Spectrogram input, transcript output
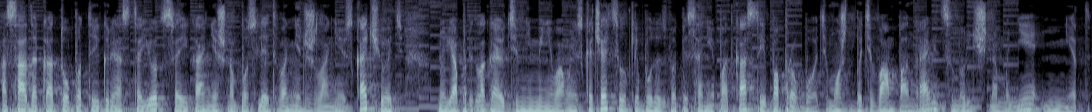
Осадок от опыта игры остается, и, конечно, после этого нет желания ее скачивать, но я предлагаю, тем не менее, вам ее скачать, ссылки будут в описании подкаста и попробовать. Может быть, вам понравится, но лично мне нет.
